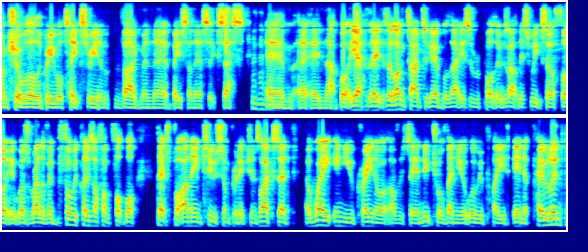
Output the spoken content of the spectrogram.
I'm sure we'll all agree we'll take Sarina Wiegman uh, based on her success um, in that. But yeah, it's a long time to go, but that is a report that was out this week, so I thought it was relevant. Before we close off on football, let's put our name to some predictions. Like I said, away in Ukraine, or obviously a neutral venue it will be played in Poland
